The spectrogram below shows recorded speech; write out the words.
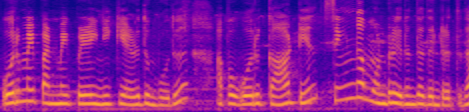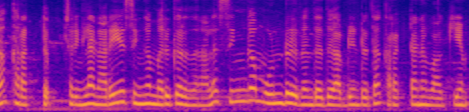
ஒருமை பன்மை பிழை நீக்கி எழுதும்போது அப்போ ஒரு காட்டில் சிங்கம் ஒன்று இருந்ததுன்றது தான் கரெக்டு சரிங்களா? நிறைய சிங்கம் இருக்கிறதுனால சிங்கம் ஒன்று இருந்தது. அப்படின்றது தான் கரெக்டான வாக்கியம்.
